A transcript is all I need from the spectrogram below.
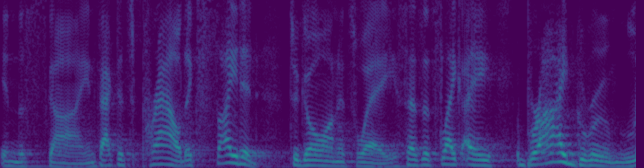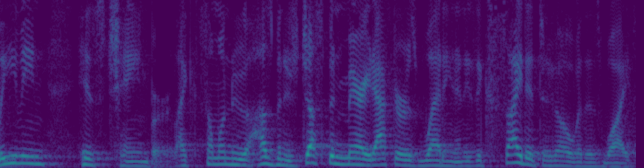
in the sky. In fact, it's proud, excited to go on its way. He says it's like a bridegroom leaving his chamber, like someone who, husband who's just been married after his wedding and he's excited to go with his wife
